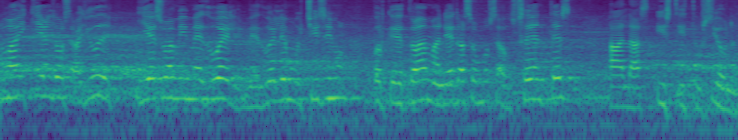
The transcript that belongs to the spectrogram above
no hay quien los ayude. Y eso a mí me duele, me duele muchísimo, porque de todas maneras somos ausentes a las instituciones.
